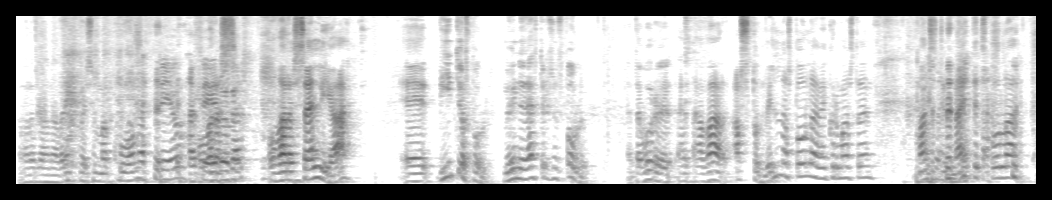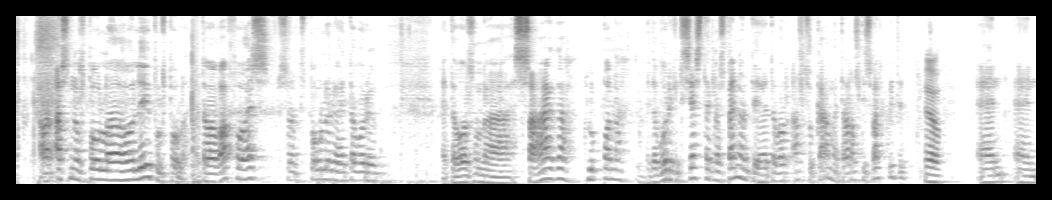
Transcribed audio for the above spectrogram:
það var allavega það var einhver sem að kom og var að, og var að selja e, vídeospólur, munið eftir þessum spólum. Þetta voru, það var Aston Villa spóla af einhverjum ástæðum, Manchester United spóla, það var Arsenal spóla og Liverpool spóla. Þetta var Waff S spólur og þetta voru, þetta voru svona saga klubbana. Þetta voru ekkert sérstaklega spennandi, þetta var allt svo gaman, þetta var allt í svarkvítu. En, en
